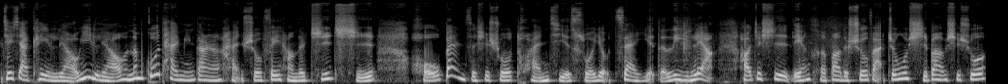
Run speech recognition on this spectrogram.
接下来可以聊一聊。那么郭台铭当然喊说非常的支持，侯办则是说团结所有在野的力量。好，这是联合报的说法。中国时报是说，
